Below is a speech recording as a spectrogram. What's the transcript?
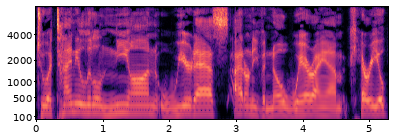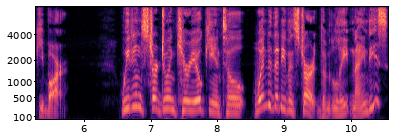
to a tiny little neon weird ass, I don't even know where I am, karaoke bar. We didn't start doing karaoke until when did that even start? The late 90s?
